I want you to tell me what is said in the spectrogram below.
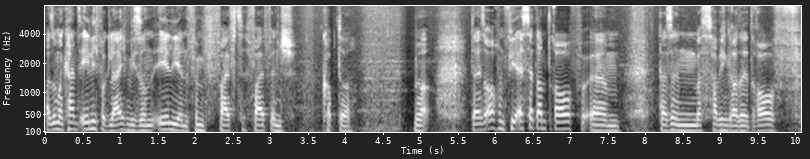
Also man kann es ähnlich vergleichen wie so ein Alien 5-Inch Copter. Ja, da ist auch ein 4S-Setup drauf. Ähm, da sind, was habe ich gerade drauf?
